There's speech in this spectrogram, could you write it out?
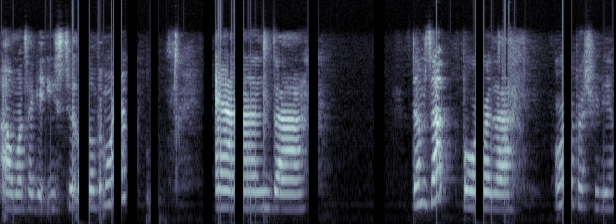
um, once I get used to it a little bit more. And uh, thumbs up for the Aura brush review.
